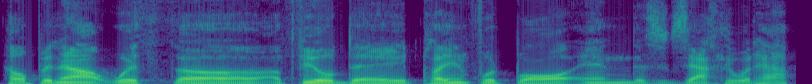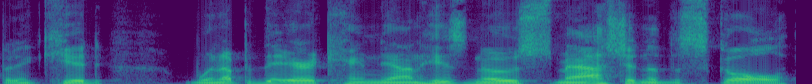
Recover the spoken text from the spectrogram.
helping out with uh, a field day playing football, and that's exactly what happened. A kid went up in the air, came down, his nose smashed into the skull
